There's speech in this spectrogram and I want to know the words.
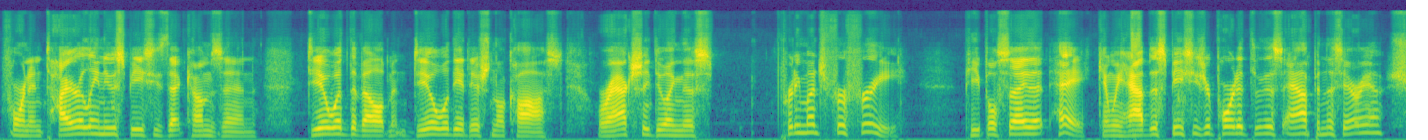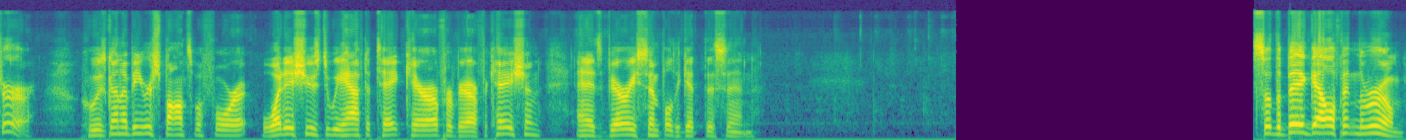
for an entirely new species that comes in, deal with development, deal with the additional costs. We're actually doing this pretty much for free. People say that, hey, can we have this species reported through this app in this area? Sure. Who's going to be responsible for it? What issues do we have to take care of for verification? And it's very simple to get this in. So the big elephant in the room,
